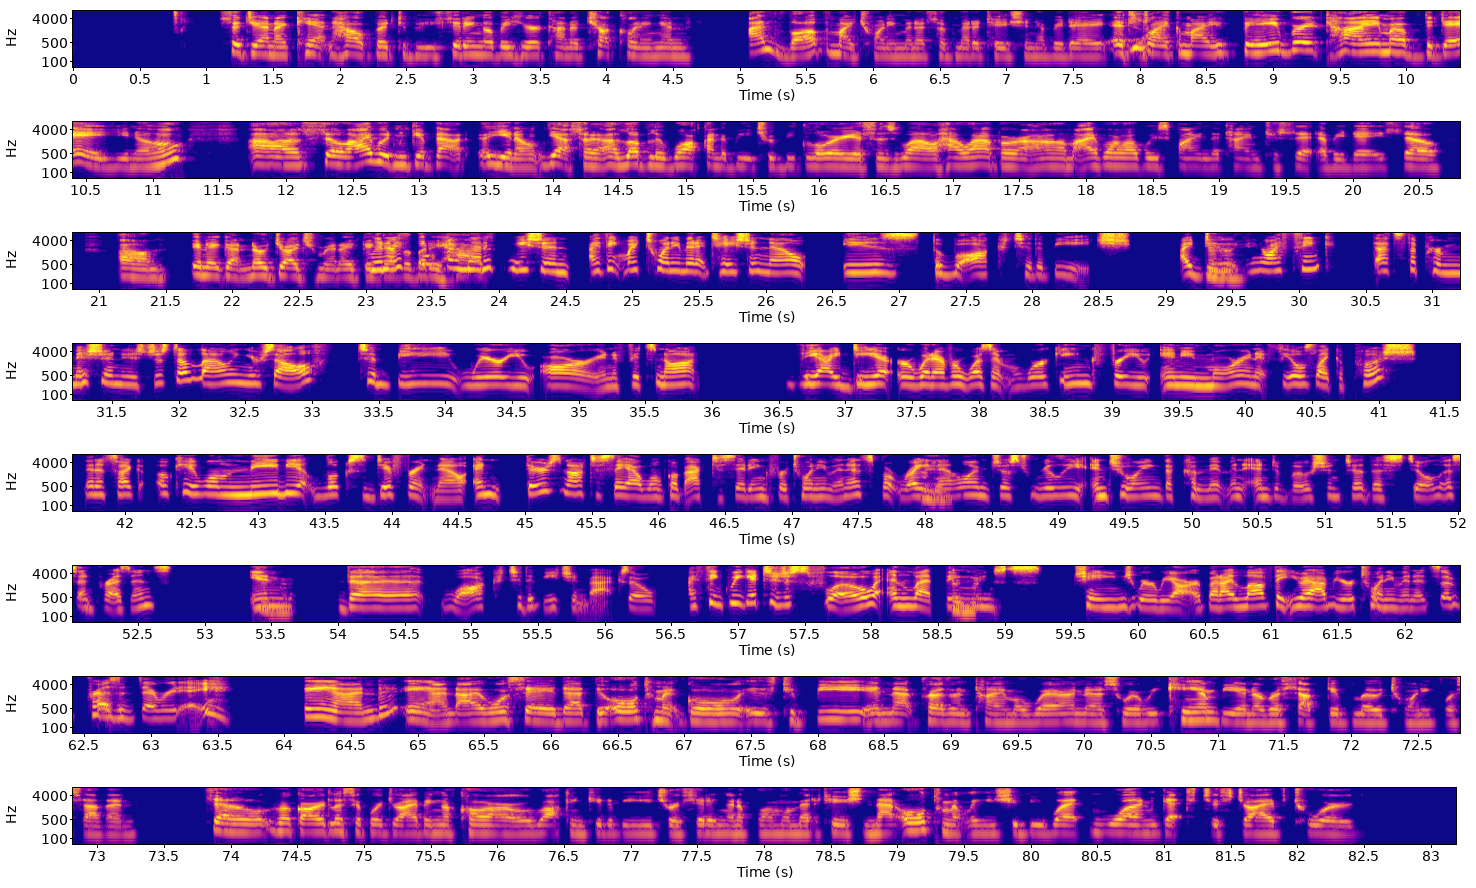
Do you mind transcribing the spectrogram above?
So, Jen, I can't help but to be sitting over here kind of chuckling. And I love my 20 minutes of meditation every day. It's yeah. like my favorite time of the day, you know? Uh, so I wouldn't give that, uh, you know, yes, a, a, lovely walk on the beach would be glorious as well. However, um, I will always find the time to sit every day. So, um, and again, no judgment. I think when everybody I think has meditation. I think my 20 meditation now is the walk to the beach. I do, mm-hmm. you know, I think that's the permission is just allowing yourself to be where you are. And if it's not the idea or whatever wasn't working for you anymore and it feels like a push, then it's like, okay, well, maybe it looks different now. And there's not to say I won't go back to sitting for 20 minutes, but right mm-hmm. now I'm just really enjoying the commitment and devotion to the stillness and presence in mm-hmm. the walk to the beach and back. So I think we get to just flow and let mm-hmm. things mm-hmm. change where we are. But I love that you have your 20 minutes of presence every day. And and I will say that the ultimate goal is to be in that present time awareness where we can be in a receptive mode 24/7. So regardless if we're driving a car or walking to the beach or sitting in a formal meditation, that ultimately should be what one gets to strive toward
